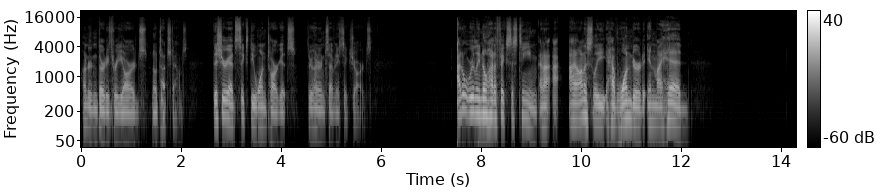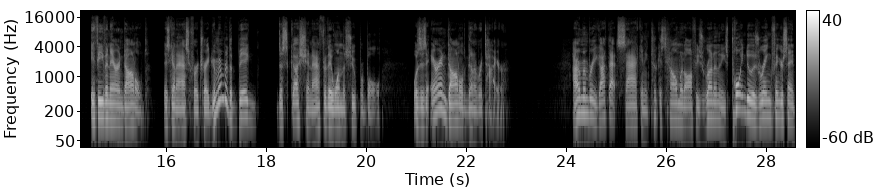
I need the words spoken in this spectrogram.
133 yards, no touchdowns. This year he had 61 targets, 376 yards. I don't really know how to fix this team. And I, I, I honestly have wondered in my head if even Aaron Donald is going to ask for a trade. You remember the big discussion after they won the Super Bowl was is Aaron Donald going to retire? I remember he got that sack and he took his helmet off. He's running and he's pointing to his ring finger saying,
